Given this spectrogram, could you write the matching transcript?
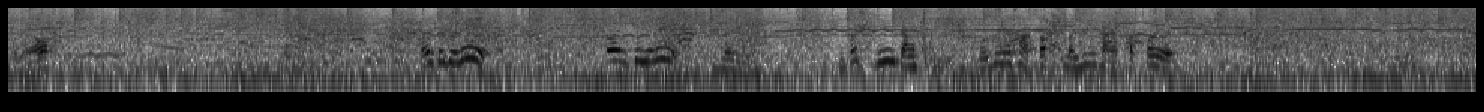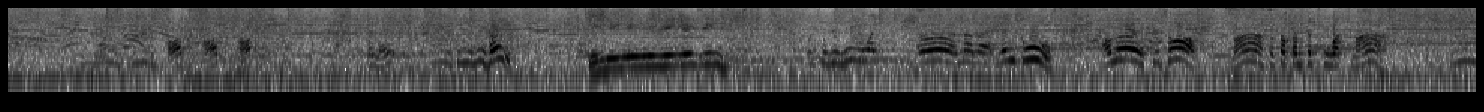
ไปไหนวะเฮ้ยกูอยู่นี่เฮ้ยกูอยู่นี่แม่มันก็วิ่งจัง มันวิ่งหาซับมันวิ่งหาซัปเปอร์ช็อตช็อตช็อตไปไหนกูอยู่นี่เฮ้ยยิงยิงยิงยิงยิงยิงยิงกูอยู่นี่ไว้ยเออ นั่นแหละเล่นกู เอาเลยกูชอบ มากูชอบกันเจ็บปวดมาอืม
